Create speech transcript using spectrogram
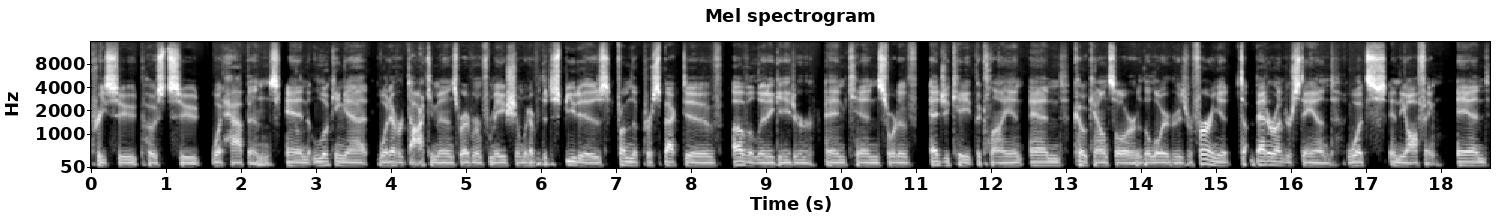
pre-suit, post-suit, what happens, and looking at whatever documents, whatever information, whatever the dispute is from the perspective of a litigator and can sort of educate the client and co-counsel or the lawyer who's referring it to better understand what's in the offing. And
